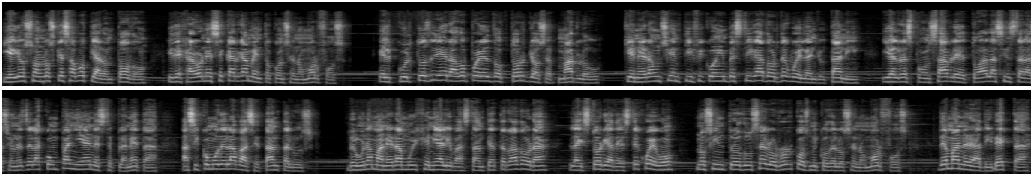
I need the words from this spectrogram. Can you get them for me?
y ellos son los que sabotearon todo y dejaron ese cargamento con xenomorfos. El culto es liderado por el Dr. Joseph Marlowe, quien era un científico e investigador de Weyland Yutani y el responsable de todas las instalaciones de la compañía en este planeta, así como de la base Tantalus. De una manera muy genial y bastante aterradora, la historia de este juego nos introduce el horror cósmico de los xenomorfos, de manera directa,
